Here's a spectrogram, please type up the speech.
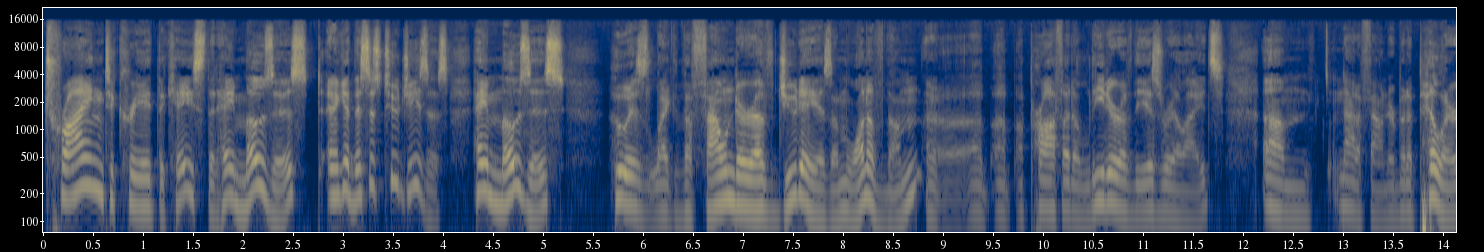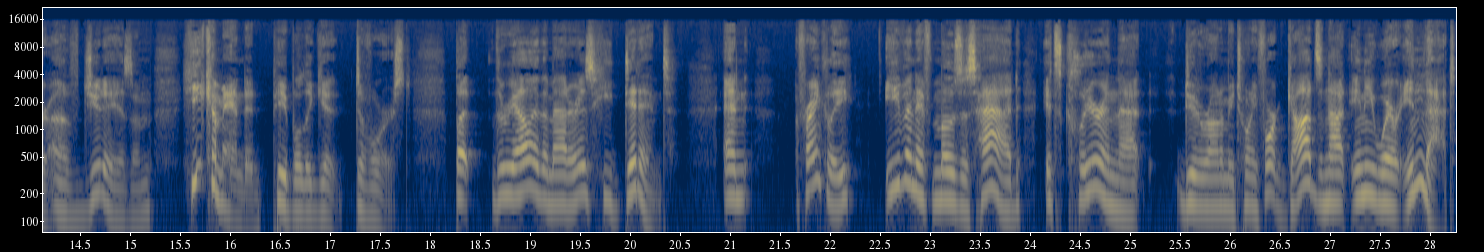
trying to create the case that hey Moses, and again this is to Jesus, hey Moses who is like the founder of Judaism, one of them, a, a, a prophet, a leader of the Israelites, um, not a founder, but a pillar of Judaism, he commanded people to get divorced. But the reality of the matter is, he didn't. And frankly, even if Moses had, it's clear in that Deuteronomy 24, God's not anywhere in that.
